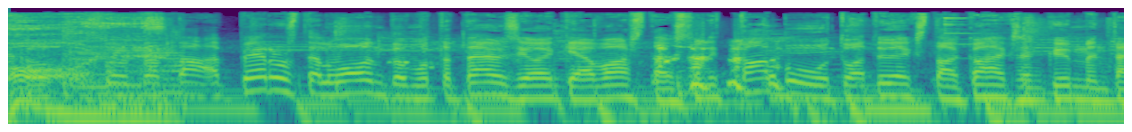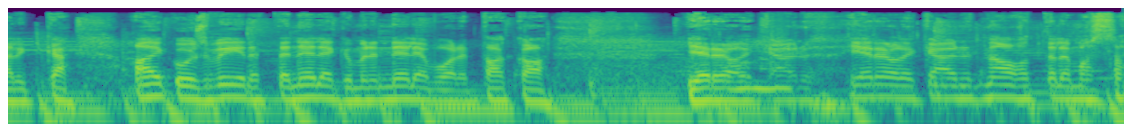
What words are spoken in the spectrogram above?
porn. Sun tota, perustelu ontu, mutta täysin oikea vastaus. Se oli Tabu 1980, eli aikuisviidettä 44 vuoden takaa. Jere oli käynyt, Jere oli käynyt nauhoittelemassa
